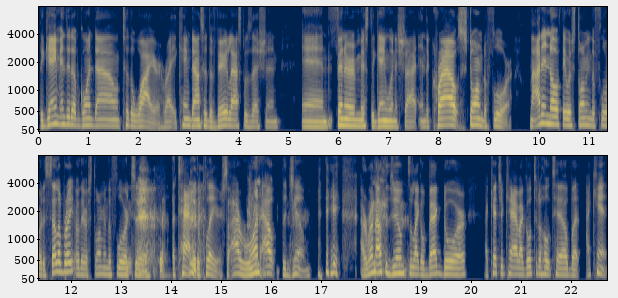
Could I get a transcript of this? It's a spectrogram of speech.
the game ended up going down to the wire, right? It came down to the very last possession and Fener missed the game winning shot and the crowd stormed the floor. Now I didn't know if they were storming the floor to celebrate or they were storming the floor to attack the players. So I run out the gym. I run out the gym to like a back door. I catch a cab. I go to the hotel, but I can't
